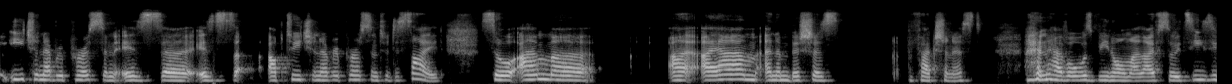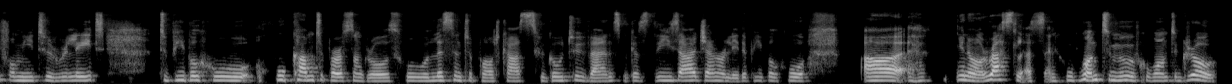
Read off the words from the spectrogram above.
to each and every person is uh, is up to each and every person to decide. So I'm, uh, I, I am an ambitious perfectionist, and have always been all my life. So it's easy for me to relate to people who who come to personal growth, who listen to podcasts, who go to events, because these are generally the people who are you know restless and who want to move, who want to grow.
